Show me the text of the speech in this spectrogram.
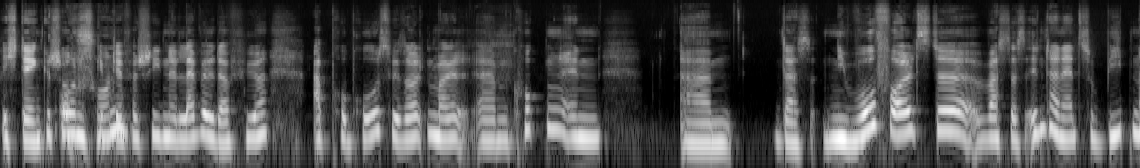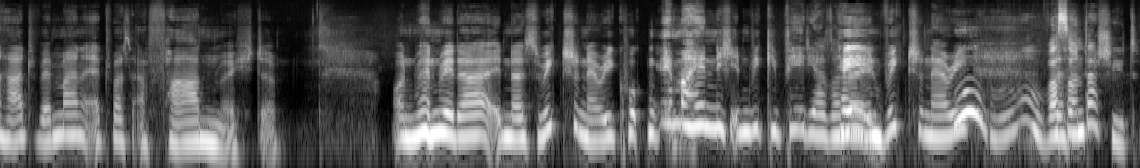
Ich denke schon, Auch es gibt schon. ja verschiedene Level dafür. Apropos, wir sollten mal ähm, gucken in ähm, das Niveauvollste, was das Internet zu bieten hat, wenn man etwas erfahren möchte. Und wenn wir da in das Wiktionary gucken, immerhin nicht in Wikipedia, sondern Hey. in Wiktionary, Oh, was ist der Unterschied?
